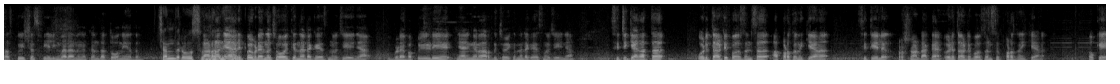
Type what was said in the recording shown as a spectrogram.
സസ്പീഷ്യസ് ഫീലിംഗ് വരാൻ നിങ്ങൾക്ക് എന്താ തോന്നിയത്? ചന്ദ്രബോസ് കാരണം ഞാനിപ്പോ ഇവിടെ നിന്ന് ചോദിക്കുന്നതിന്റെ കേസ് എന്ന് വെച്ച് കഴിഞ്ഞാൽ ഇവിടെ ഇപ്പൊ പി ഡി ഞാൻ ഇങ്ങനെ നടത്തി ചോദിക്കുന്നതിന്റെ കേസ് എന്ന് വെച്ച് കഴിഞ്ഞാൽ സിറ്റിക്കകത്ത് ഒരു തേർട്ടി പെർസെന്റ്സ് അപ്പുറത്ത് നിൽക്കുകയാണ് സിറ്റിയിൽ പ്രശ്നം ഉണ്ടാക്കാൻ. ഒരു തേർട്ടി പെർസെന്റ്സ് ഇപ്പുറത്ത് നിൽക്കുകയാണ്. ഓക്കെ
